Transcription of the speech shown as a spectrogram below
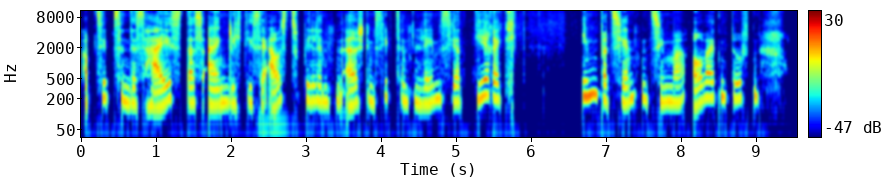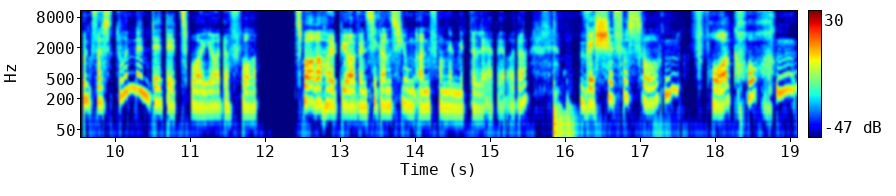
ab 17, das heißt, dass eigentlich diese Auszubildenden erst im 17. Lebensjahr direkt im Patientenzimmer arbeiten durften. Und was tun denn die, die zwei Jahre davor? Zweieinhalb Jahre, wenn sie ganz jung anfangen mit der Lehre, oder? Wäsche versorgen, vorkochen,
